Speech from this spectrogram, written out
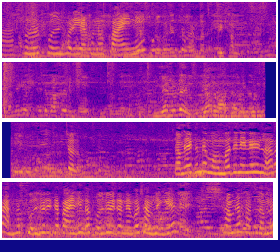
আর সোনার ফুলঝড়ি এখনও পাইনি। চলো। আমরা এখান থেকে মোমবাতি নিয়ে নিলাম, এখনও ফুলঝুরিটা পাইনি, তা ফুলঝুরিটা নেব সামনে গিয়ে। সামনে হাসলাম না?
